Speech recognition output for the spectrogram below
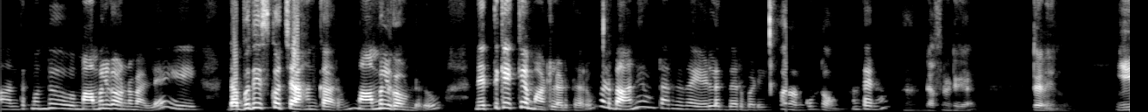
అంతకుముందు మామూలుగా ఉన్న వాళ్ళే ఈ డబ్బు తీసుకొచ్చే అహంకారం మామూలుగా ఉండదు. నెత్తికెక్కే మాట్లాడతారు. వాళ్ళు బాగానే ఉంటారు కదా ఏళ్ళకు దరబడి అని అనుకుంటాం అంతేనా? డెఫినెట్గా. అంటే నేను ఈ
